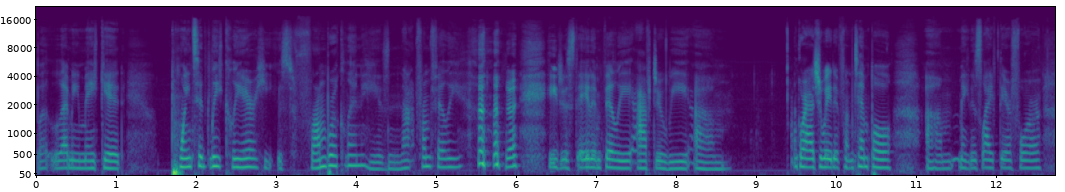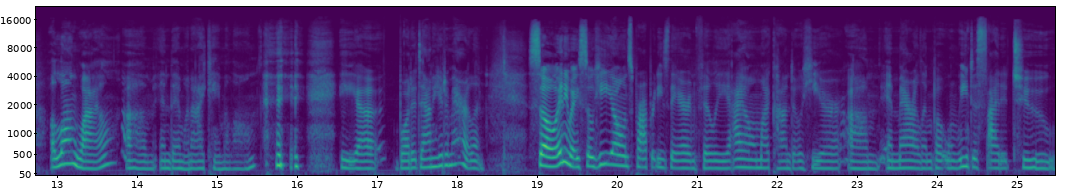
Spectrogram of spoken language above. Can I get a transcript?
But let me make it pointedly clear he is from Brooklyn. He is not from Philly. he just stayed in Philly after we um, graduated from Temple, um, made his life there for a long while. Um, and then when I came along, he uh, brought it down here to Maryland. So, anyway, so he owns properties there in Philly. I own my condo here um, in Maryland. But when we decided to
